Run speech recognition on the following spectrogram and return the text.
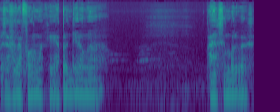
esa fue la forma que aprendieron a, a desenvolverse.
